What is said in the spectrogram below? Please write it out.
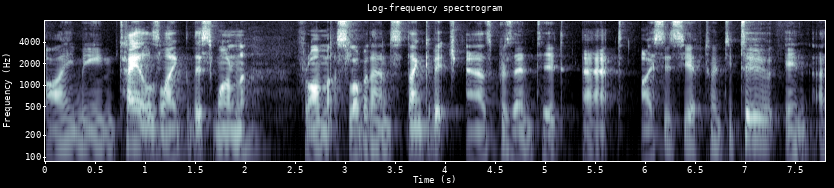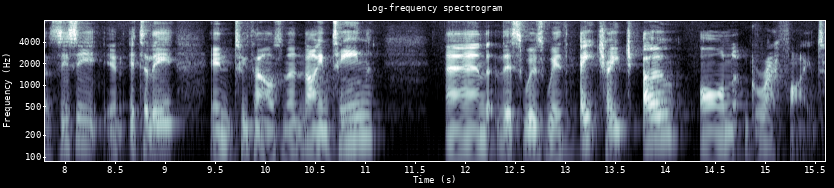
I mean tails like this one from Slobodan Stankovic as presented at ICCF 22 in Assisi in Italy in 2019. And this was with HHO on graphite.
